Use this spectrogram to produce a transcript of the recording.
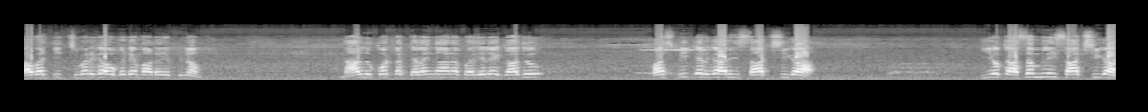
కాబట్టి చివరిగా ఒకటే మాట చెప్పినాం. నాలుగు కోట్ల తెలంగాణ ప్రజలే కాదు మా స్పీకర్ గారి సాక్షిగా ఈ యొక్క అసెంబ్లీ సాక్షిగా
